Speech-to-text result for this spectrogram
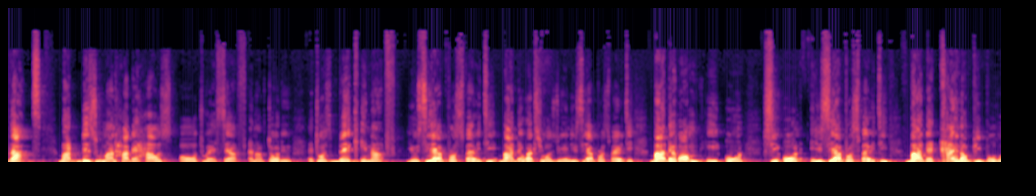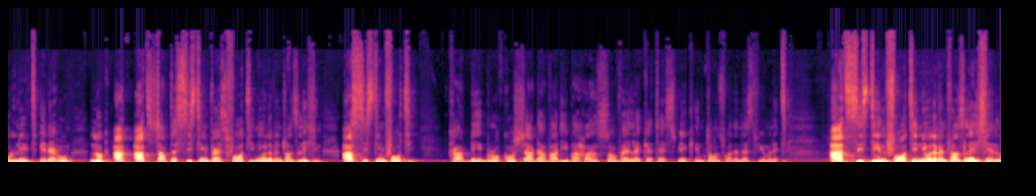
that. But this woman had a house all to herself. And I've told you it was big enough. You see her prosperity, but the work she was doing, you see her prosperity, but the home he owned, she owned, you see her prosperity, but the kind of people who lived in her home. Look at Acts chapter 16, verse 40, New Living Translation. Acts 16, 40. Speak in tongues for the next few minutes. Acts 16:40, New Living Translation.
